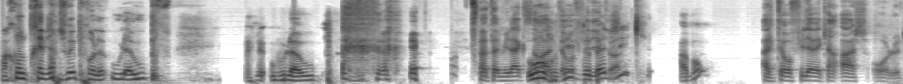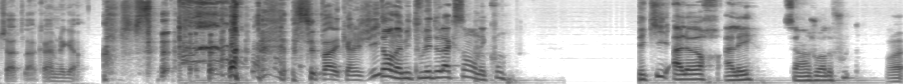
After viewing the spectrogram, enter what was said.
Par contre, très bien joué pour le hula hoop. Le hula hoop. Putain, t'as mis l'accent de toi. Belgique Ah bon? Haltérophilie avec un H. Oh, le chat, là, quand même, les gars. c'est pas avec un J Putain, on a mis tous les deux l'accent, on est con. C'est qui à l'heure Allez, c'est un joueur de foot Ouais.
